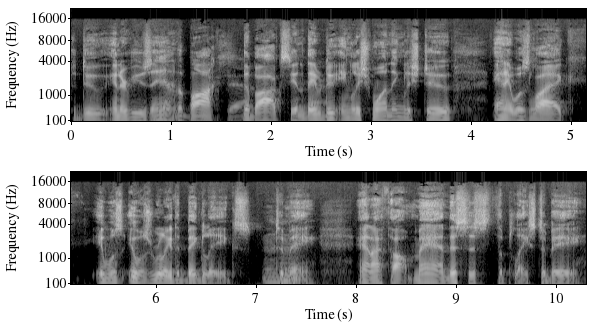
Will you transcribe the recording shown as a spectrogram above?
to do interviews in The box. Yeah. the box. and they would do English one, English two, and it was like it was it was really the big leagues to me. And I thought, man, this is the place to be.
